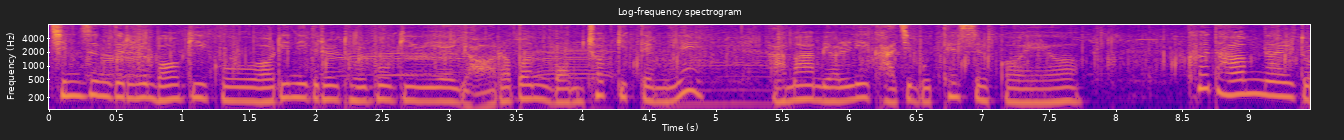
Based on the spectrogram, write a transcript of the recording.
짐승들을 먹이고 어린이들을 돌보기 위해 여러 번 멈췄기 때문에 아마 멀리 가지 못했을 거예요. 그 다음 날도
